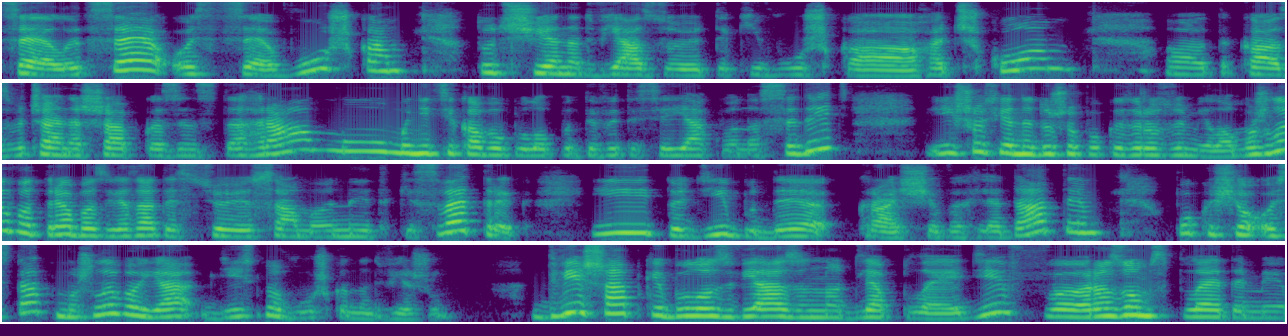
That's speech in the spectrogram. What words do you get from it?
Це лице, ось це вушка. Тут ще надв'язую такі вушка гачком. Така звичайна шапка з інстаграму. Мені цікаво було подивитися, як вона сидить. І щось я не дуже поки зрозуміла. Можливо, треба зв'язати з цієї самої нитки светрик, і тоді буде краще виглядати. Поки що, ось так, можливо, я дійсно вушка надв'яжу. Дві шапки було зв'язано для пледів. Разом з пледами,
